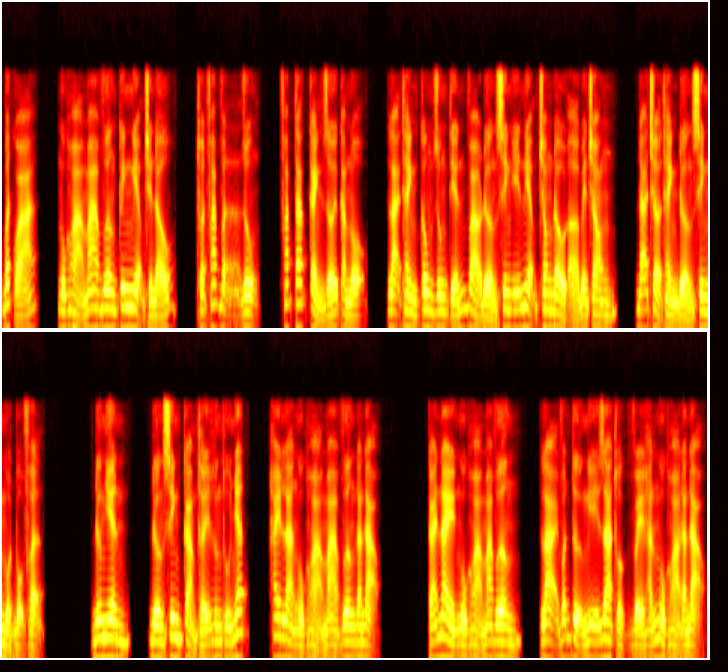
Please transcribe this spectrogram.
Bất quá, ngục hỏa ma vương kinh nghiệm chiến đấu, thuật pháp vận dụng, pháp tác cảnh giới càng nộ, lại thành công dung tiến vào đường sinh ý niệm trong đầu ở bên trong, đã trở thành đường sinh một bộ phận. Đương nhiên, đường sinh cảm thấy hứng thú nhất, hay là ngục hỏa ma vương đan đạo. Cái này ngục hỏa ma vương, lại vẫn tự nghĩ ra thuộc về hắn ngục hỏa đan đạo,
